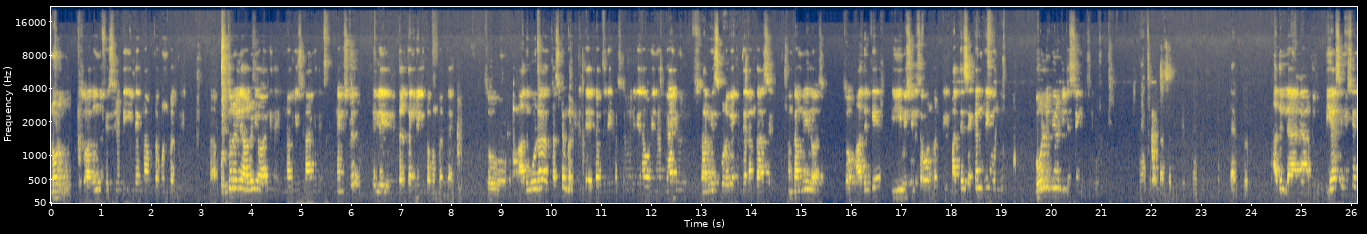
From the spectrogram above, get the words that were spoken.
ನೋಡಬಹುದು ಸೊ ಅದೊಂದು ಫೆಸಿಲಿಟಿ ಈ ಟೈಮ್ ನಾವು ತಗೊಂಡು ಬರ್ತೀವಿ. ಪುತ್ತೂರಲ್ಲಿ ಆಲ್ರೆಡಿ ಆಗಿದೆ ಇನಾಗ್ರೇಷನ್ ಆಗಿದೆ. ನೆಕ್ಸ್ಟ್ ಇಲ್ಲಿ ದಲ್ತಂಗಲಿಗೆ ತಗೊಂಡ್ ಬರ್ತಾ ಸೊ ಅದು ಕೂಡ ಕಸ್ಟಮರ್ ಕಸ್ಟಮರ್ಗೆ ನಾವು ಏನಾದ್ರು ವ್ಯಾಲ್ಯೂ ಸರ್ವಿಸ್ ಕೊಡಬೇಕಂತ ನಮ್ದು ಆಸೆ ನಮ್ಮ ಕಂಪ್ನಿದು ಆಸೆ. ಸೊ ಅದಕ್ಕೆ ಈ ಮಿಷಿನ್ ತಗೊಂಡ್ ಬರ್ತೀವಿ. ಮತ್ತೆ ಸೆಕೆಂಡ್ರಿ ಒಂದು ಗೋಲ್ಡ್ ಪ್ಯೂರಿಟಿ ಟೆಸ್ಟಿಂಗ್ ಅದಿಲ್ಲ, ಅದು B R C machine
